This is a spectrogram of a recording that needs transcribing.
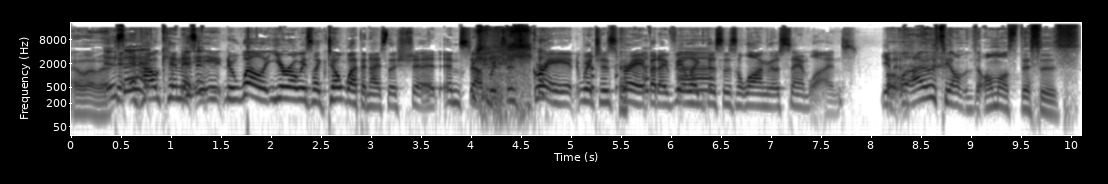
I love it. Is it? How can Is it, Well, you're always like, don't weaponize this shit and stuff, which is great, which is great. But I feel like this is along those same lines. You know, Well, I would say almost this is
